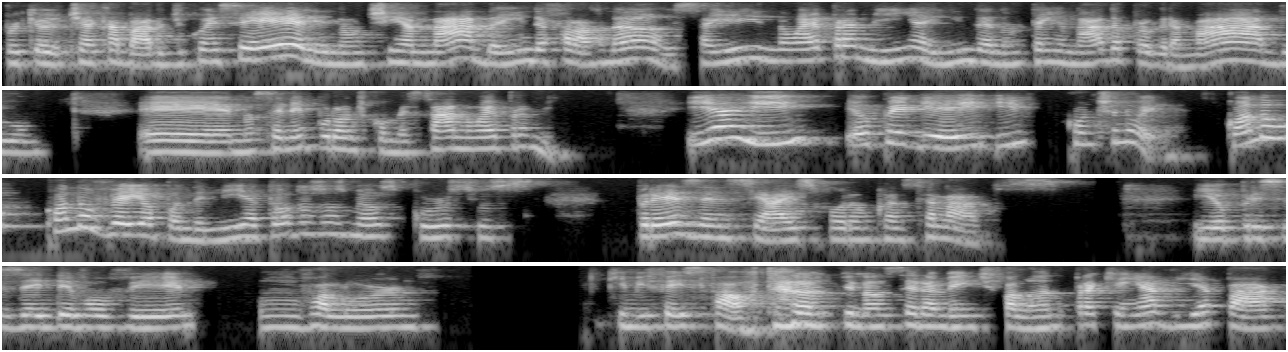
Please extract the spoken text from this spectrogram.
porque eu tinha acabado de conhecer ele, não tinha nada ainda, eu falava, não, isso aí não é para mim ainda, não tenho nada programado, é, não sei nem por onde começar, não é para mim. E aí eu peguei e continuei. Quando, quando veio a pandemia, todos os meus cursos presenciais foram cancelados. E eu precisei devolver um valor que me fez falta financeiramente falando para quem havia pago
